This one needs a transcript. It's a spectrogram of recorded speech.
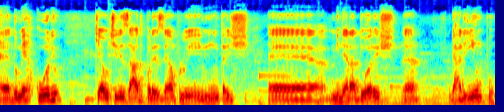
é, do mercúrio, que é utilizado, por exemplo, em muitas é, mineradoras, né? garimpo.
